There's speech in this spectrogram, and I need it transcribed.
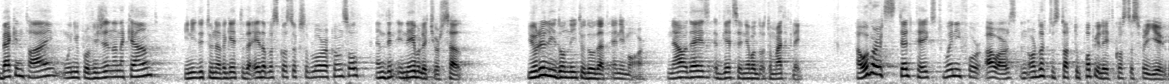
Back in time, when you provision an account, you needed to navigate to the AWS Cost Explorer console and then enable it yourself. You really don't need to do that anymore. Nowadays, it gets enabled automatically. However, it still takes 24 hours in order to start to populate costs for you.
